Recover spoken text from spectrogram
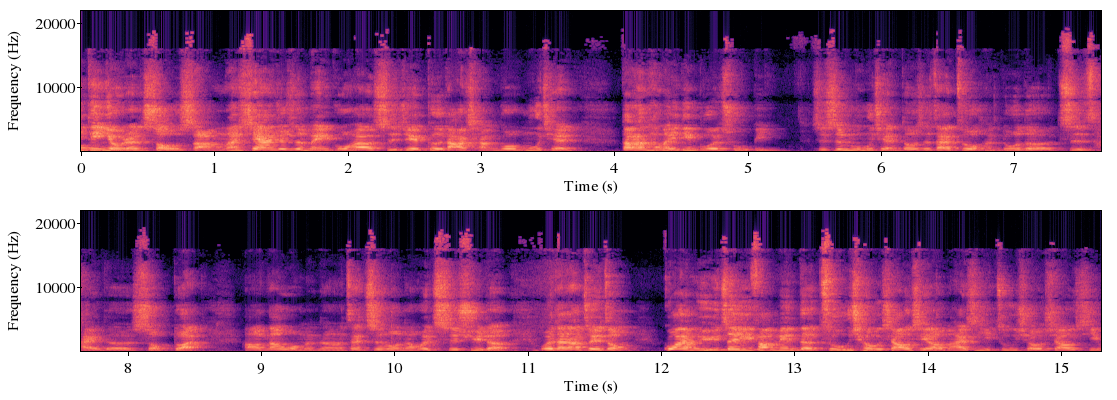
一定有人受伤。那现在就是美国还有世界各大强国，目前当然他们一定不会出兵。只是目前都是在做很多的制裁的手段。好，那我们呢，在之后呢，会持续的为大家追踪关于这一方面的足球消息啊，我们还是以足球消息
